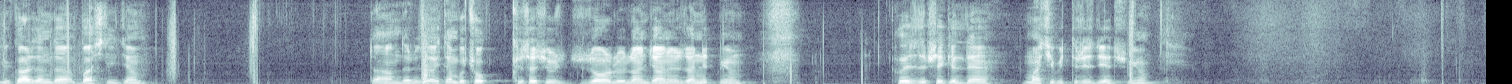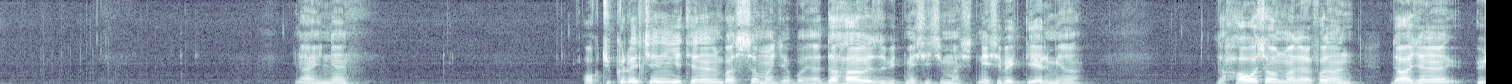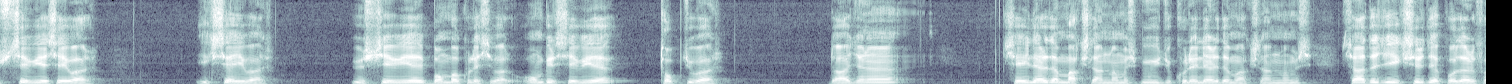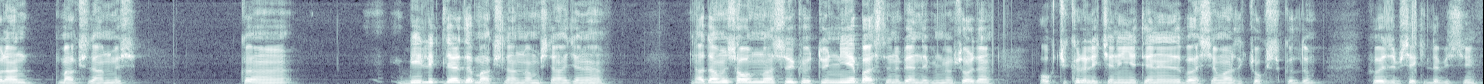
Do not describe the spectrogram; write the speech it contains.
Yukarıdan da başlayacağım. Tamamdır. Zaten bu çok kısa zorlanacağını zannetmiyorum. Hızlı bir şekilde maçı bitiririz diye düşünüyorum. Aynen. Okçu kraliçenin yeteneğini bassam acaba ya. Daha hızlı bitmesi için maç. Neyse bekleyelim ya. Hava savunmaları falan. Daha cana üst seviye şey var. X sayı var. Üst seviye bomba kulesi var. 11 seviye topçu var. Daha cana şeyler de maxlanmamış. Büyücü kuleleri de maxlanmamış. Sadece iksir depoları falan maxlanmış. Ka- Birlikler de maxlanmamış daha cana. Adamın savunması kötü. Niye bastığını ben de bilmiyorum. Sonradan Okçu Kraliçenin yeteneğine de başlayacağım artık. Çok sıkıldım. Hızlı bir şekilde bitsin.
